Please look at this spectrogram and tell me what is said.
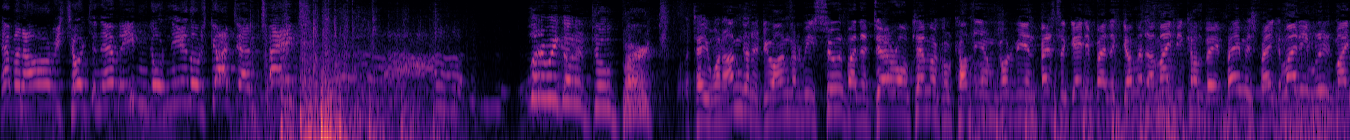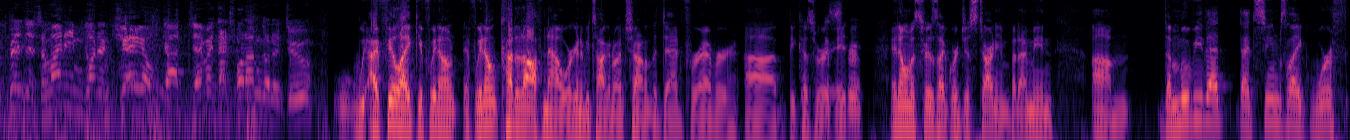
Haven't I always told you never to even go near those goddamn tanks? What are we gonna do, Bert? I'll tell you what I'm going to do. I'm going to be sued by the Darrow Chemical Company. I'm going to be investigated by the government. I might become very famous, Frank. I might even lose my business. I might even go to jail. God damn it, that's what I'm going to do. We, I feel like if we don't if we don't cut it off now, we're going to be talking about Shaun of the Dead forever uh, because we're it, it almost feels like we're just starting. But I mean, um, the movie that that seems like worth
